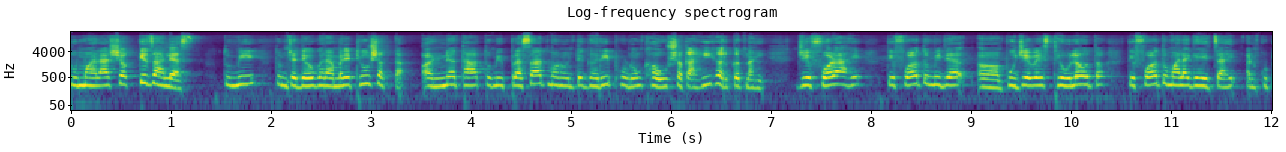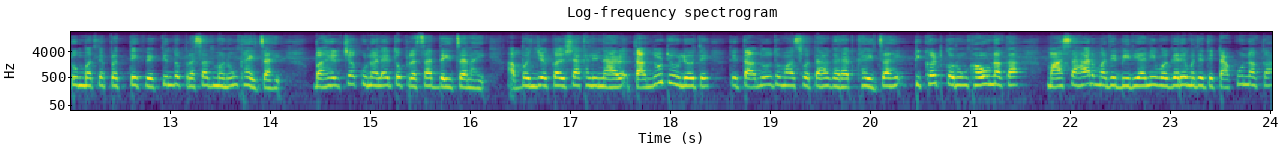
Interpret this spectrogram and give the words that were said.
तुम्हाला शक्य झाल्यास तुम्ही तुमच्या देवघरामध्ये ठेवू शकता. अन्यथा तुम्ही प्रसाद म्हणून ते घरी फोडून खाऊ शका ही हरकत नाही. जे फळ आहे ते फळ तुम्ही ज्या पूजेवेळेस ठेवलं होतं ते फळ तुम्हाला घ्यायचं आहे आणि कुटुंबातल्या प्रत्येक व्यक्तीने तो प्रसाद म्हणून खायचा आहे. बाहेरच्या कुणालाही तो प्रसाद द्यायचा नाही. आपण जे कलशाखाली नारळ तांदूळ ठेवले होते ते तांदूळ तुम्हाला स्वतः घरात खायचं आहे. तिखट करून खाऊ नका. मांसाहारमध्ये बिर्याणी वगैरेमध्ये ते टाकू नका.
